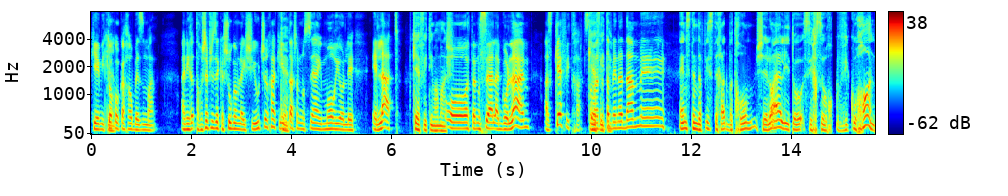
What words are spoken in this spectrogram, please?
כי הם איתו כן. כל כך הרבה זמן. אני, אתה חושב שזה קשור גם לאישיות שלך? כי אם כן. אתה עכשיו נוסע עם מוריו לאילת, כיף איתי ממש. או אתה נוסע לגולן, אז כיף איתך. זאת אומרת, אתה איתי. בן אדם... אה, אין סטנדאפיסט אחד בתחום שלא היה לי איתו סכסוך. ויכוחון,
